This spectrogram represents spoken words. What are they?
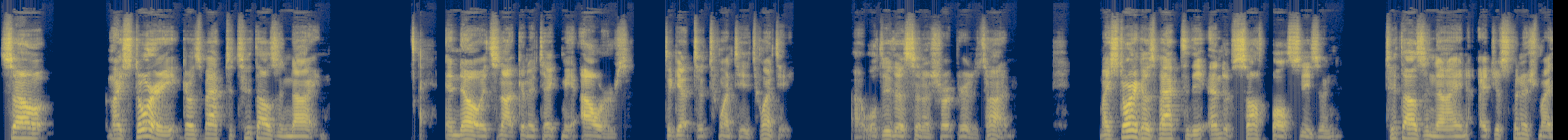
So, my story goes back to 2009. And no, it's not going to take me hours to get to 2020. Uh, we'll do this in a short period of time. My story goes back to the end of softball season 2009, I just finished my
